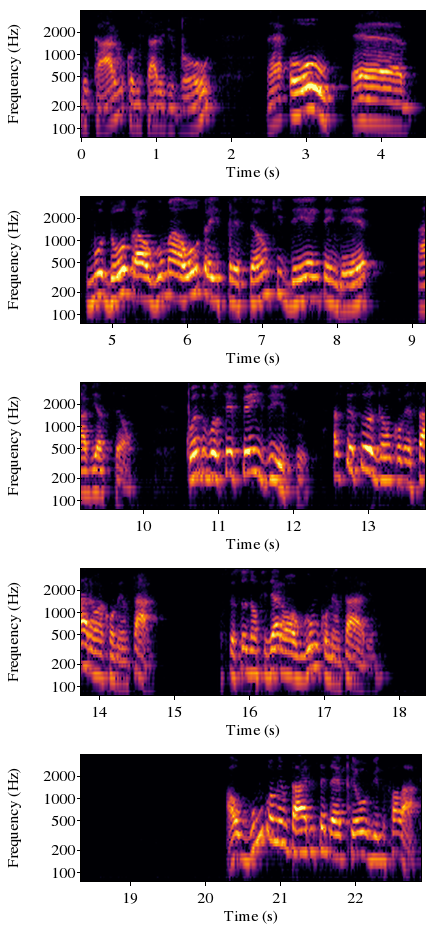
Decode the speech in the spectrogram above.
do cargo, comissário de voo, né? ou é, mudou para alguma outra expressão que dê a entender a aviação. Quando você fez isso, as pessoas não começaram a comentar? As pessoas não fizeram algum comentário? Algum comentário você deve ter ouvido falar.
